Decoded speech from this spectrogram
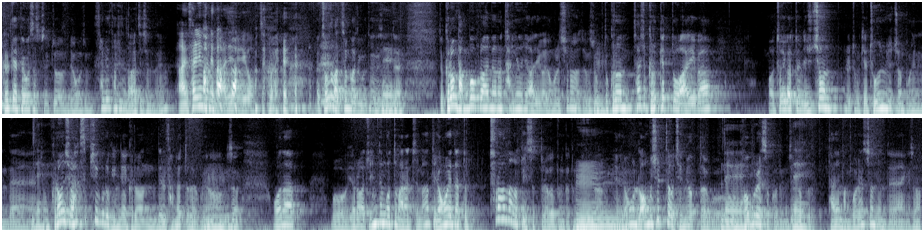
그렇게 배워서 좀 영어 좀 살리살리 나아지셨나요? 아니 살림만에 나아질 리가 없죠. 저도 마찬가지거든요. 그래서 네. 이제 또 그런 방법으로 하면은 당연히 아이가 영어를 싫어하죠. 그래서 음. 또 그런 사실 그렇게 또 아이가 어, 저희가 또 이제 유치원을 좀 이렇게 좋은 유치원 보냈는데 네. 좀 그런 식으로 학습식으로 굉장히 그런 데를 다녔더라고요. 음. 그래서 워낙 뭐 여러 가지 힘든 것도 많았지만 또 영어에 대한 또 트라우마가 또 있었더라고요. 보니까 동빈이가 음. 예, 영어를 너무 싫다고 재미없다고 네. 거부를 했었거든요. 제가 네. 그 다른 방법을 했었는데 그래서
